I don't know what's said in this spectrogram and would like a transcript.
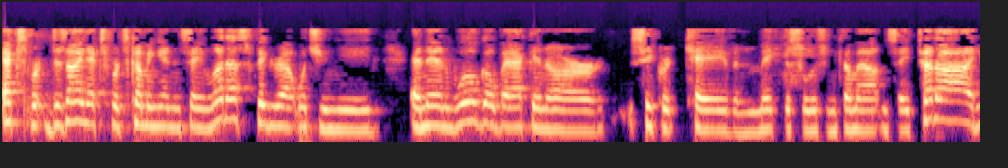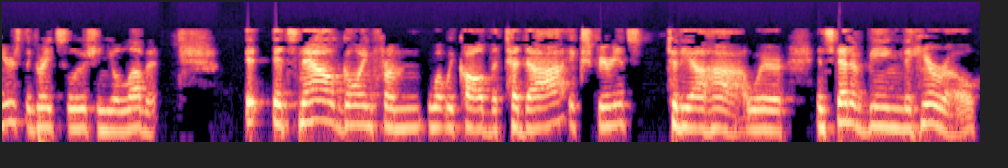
expert, design experts coming in and saying, let us figure out what you need. And then we'll go back in our secret cave and make the solution come out and say, ta-da, here's the great solution. You'll love it. it it's now going from what we call the ta-da experience to the aha, where instead of being the hero,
